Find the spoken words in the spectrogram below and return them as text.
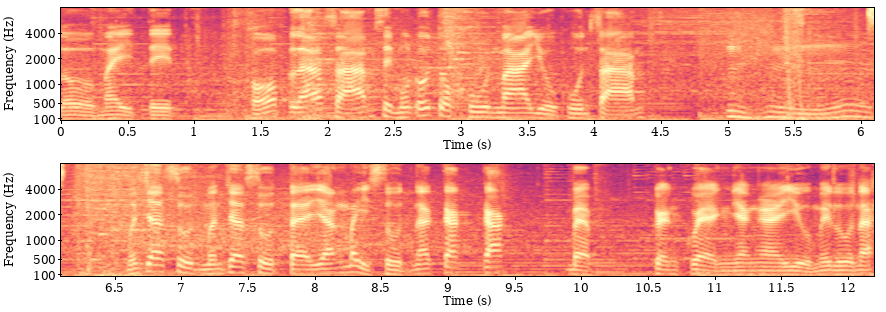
โลไม่ติด ครบแล้ว30หมุนโอ้ยตัวคูณมาอยู่คูณ3อื้อหือเหมือนจะสุดเหมือนจะสุดแต่ยังไม่สุดนะ กักกักแบบแกว่งๆยังไงอยู่ไม่รู้นะ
